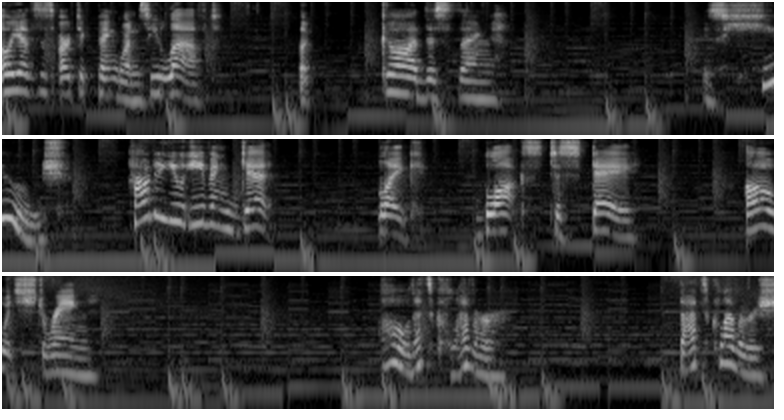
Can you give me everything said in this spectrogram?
Oh yeah, this is Arctic Penguins. He left. But god, this thing is huge. How do you even get, like, blocks to stay? Oh, it's string. Oh, that's clever. That's clever as.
